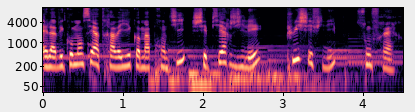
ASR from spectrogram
Elle avait commencé à travailler comme apprentie chez Pierre Gillet, puis chez Philippe, son frère.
